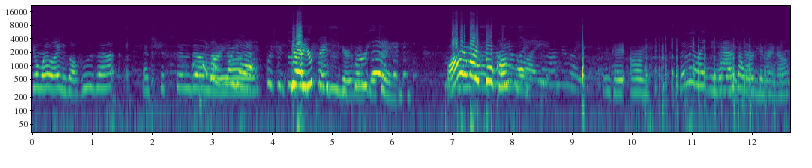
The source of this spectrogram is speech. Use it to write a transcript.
Yo, my light is off. Who is that? That's Jacinda Mariana. Yeah, your face scared me. Why am I so close to Turn on your light. Okay, um, only light we have mine's not working right now.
